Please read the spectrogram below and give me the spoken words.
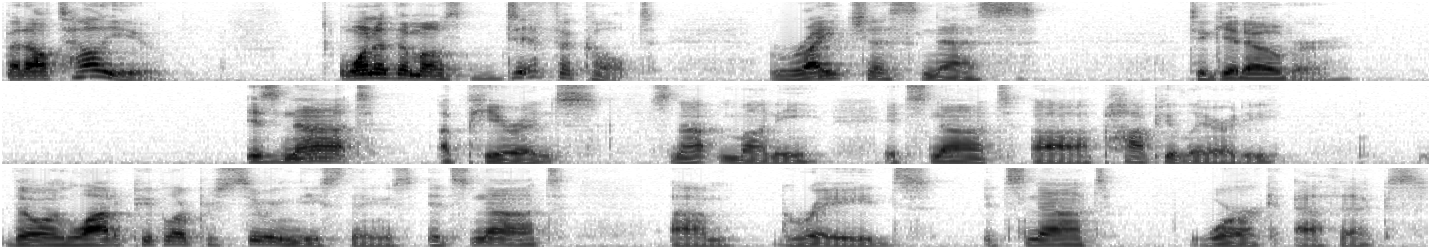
But I'll tell you, one of the most difficult righteousness to get over is not appearance, it's not money, it's not uh, popularity. Though a lot of people are pursuing these things, it's not um, grades, it's not work ethics.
